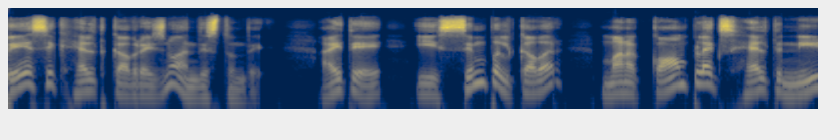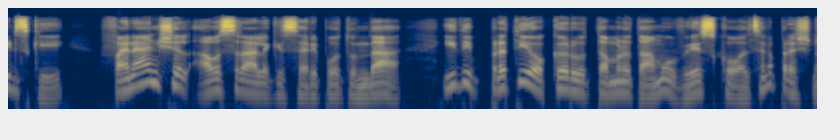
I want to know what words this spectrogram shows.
బేసిక్ హెల్త్ కవరేజ్ను అందిస్తుంది. అయితే ఈ సింపుల్ కవర్ మన కాంప్లెక్స్ హెల్త్ నీడ్స్కి ఫైనాన్షియల్ అవసరాలకి సరిపోతుందా? ఇది ప్రతి ఒక్కరూ తమను తాము వేసుకోవాల్సిన ప్రశ్న.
